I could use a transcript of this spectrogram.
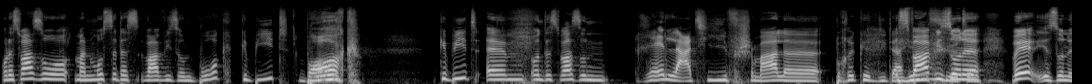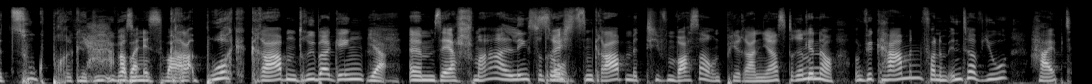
und es war so, man musste, das war wie so ein Burggebiet, Gebiet ähm, und es war so ein relativ schmale Brücke, die da Es war wie so eine, wie so eine Zugbrücke, Ja, die über so einen es war- Gra Burggraben drüber ging. Ja. Ähm, sehr schmal, links und So. rechts ein Graben mit tiefem Wasser und Piranhas drin. Genau. Und wir kamen von einem Interview, hyped,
